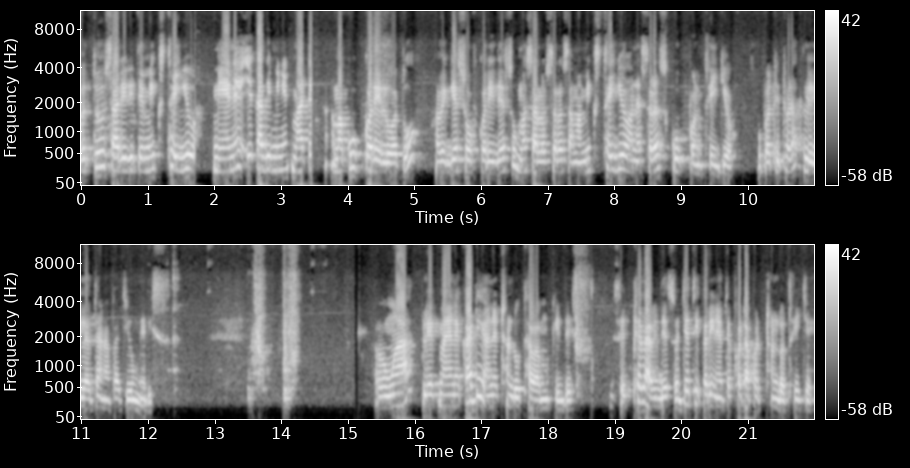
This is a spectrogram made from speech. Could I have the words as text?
બધું સારી રીતે મિક્સ થઈ ગયું. મેં એને એકાદી મિનિટ માટે આમાં કૂક કરેલું હતું. હવે ગેસ ઓફ કરી દેશું. મસાલો સરસ આમાં મિક્સ થઈ ગયો અને સરસ કૂક પણ થઈ ગયો. ઉપરથી થોડાક લીલા ધાણા ભાજી ઉમેરીશ. હવે હું આ પ્લેટમાં એને કાઢી અને ઠંડુ થવા મૂકી દઈશ. ફેલાવી દેશું, જેથી કરીને તે ફટાફટ ઠંડો થઈ જાય.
